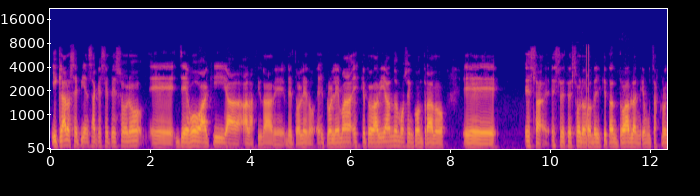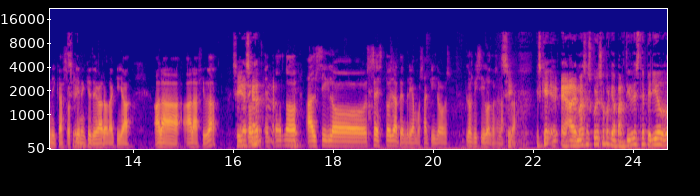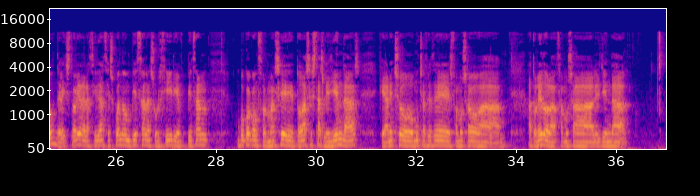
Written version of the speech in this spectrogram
Y claro, se piensa que ese tesoro eh, llegó aquí a, la ciudad de, Toledo. El problema es que todavía no hemos encontrado eh, ese tesoro del que tanto hablan y que muchas crónicas sostienen que llegaron aquí a, la, ciudad. Sí, en, es que... en torno al siglo VI ya tendríamos aquí los, los visigodos en la ciudad. Es que eh, además es curioso porque a partir de este periodo de la historia de la ciudad es cuando empiezan a surgir y empiezan un poco a conformarse todas estas leyendas que han hecho muchas veces famoso a, a Toledo, la famosa leyenda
